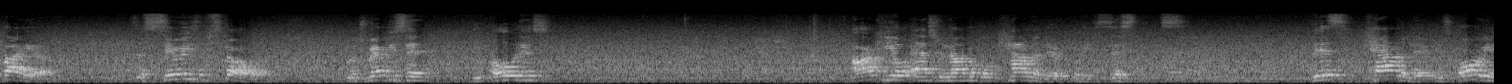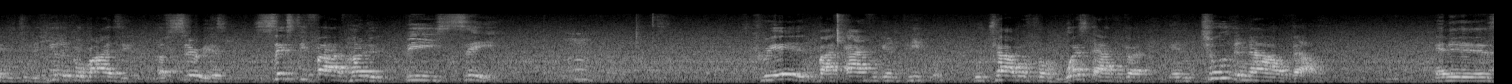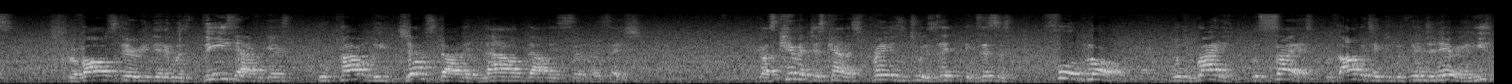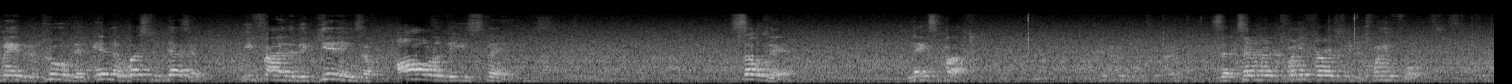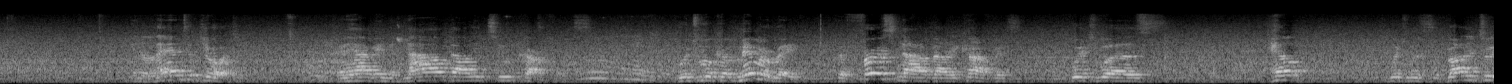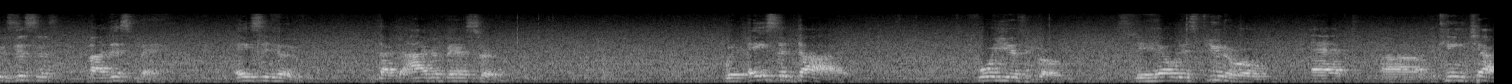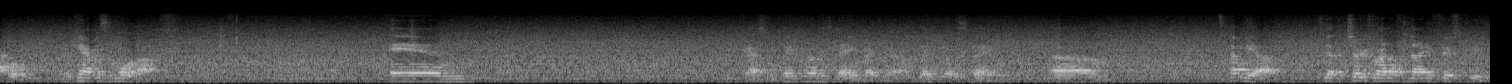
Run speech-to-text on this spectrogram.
playa is a series of stones which represent the oldest archaeoastronomical calendar in existence. This calendar is oriented to the heliacal rising of Sirius 6500 BC. Created by African people who traveled from West Africa into the Nile Valley. And it is Bauval's theory that it was these Africans who probably jump-started Nile Valley civilization. Because Kemet just kind of springs into existence full-blown with writing, with science, with architecture, with engineering. And he's been able to prove that in the Western Desert, we find the beginnings of all of these things. So then, next month, September 21st to the 24th, in Atlanta, Georgia, and having the Nile Valley 2 Conference, which will commemorate the first Nile Valley Conference, which was held, which was brought into existence by this man, Asa Hilliard, Dr. Ivan Van Sertima. When Asa died four years ago, they held his funeral at uh, the King Chapel the campus of Morehouse. And gosh, I'm thinking on his name right now. I'm thinking on his name. Um, help me out. He's got the church right off 95th Street.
